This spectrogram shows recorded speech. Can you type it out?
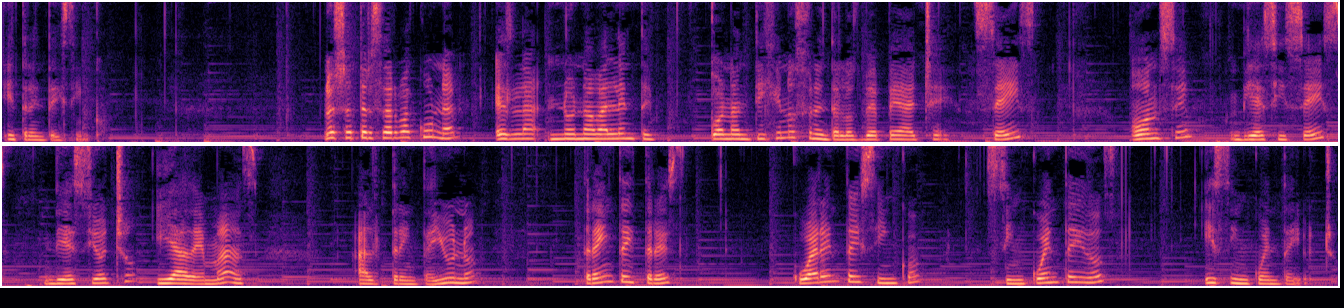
y 35. Nuestra tercera vacuna es la nonavalente, con antígenos frente a los BPH 6, 11, 16, 18 y además al 31, 33, 45, 52 y 58.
